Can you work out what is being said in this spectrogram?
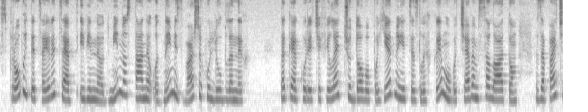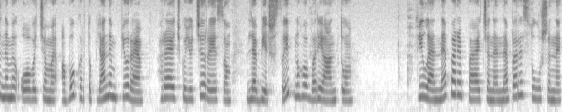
Спробуйте цей рецепт, і він неодмінно стане одним із ваших улюблених. Таке куряче філе чудово поєднується з легким овочевим салатом, запеченими овочами або картопляним пюре, гречкою чи рисом для більш ситного варіанту. Філе не перепечене, не пересушене.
